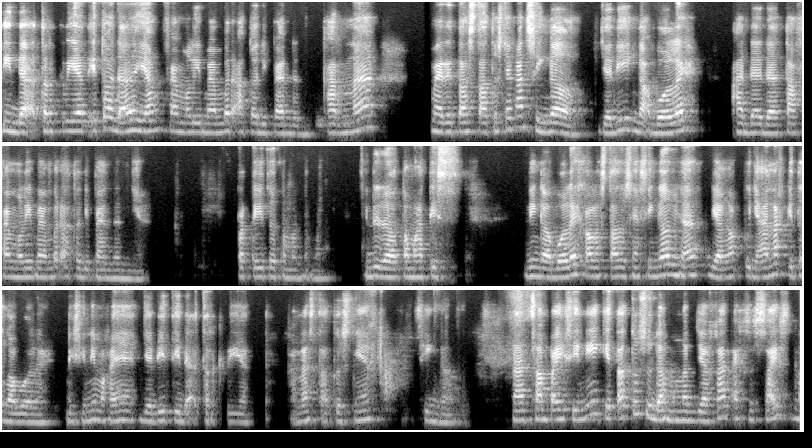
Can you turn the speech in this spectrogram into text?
tidak terkreat itu adalah yang family member atau dependent. Karena marital statusnya kan single, jadi nggak boleh ada data family member atau dependentnya. Seperti itu teman-teman. Jadi udah otomatis. Jadi nggak boleh kalau statusnya single misalnya dianggap punya anak gitu nggak boleh. Di sini makanya jadi tidak terkreat karena statusnya single. Nah sampai sini kita tuh sudah mengerjakan exercise 6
